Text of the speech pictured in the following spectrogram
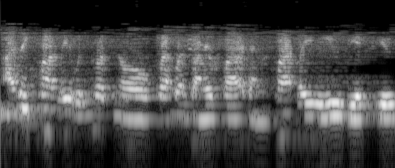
I think partly it was personal preference on his part, and partly he used the excuse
